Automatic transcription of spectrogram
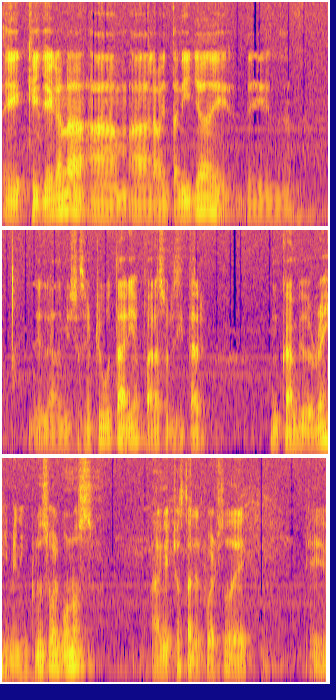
eh, que llegan a, a- a la ventanilla de, la administración tributaria para solicitar un cambio de régimen. Incluso algunos han hecho hasta el esfuerzo de eh,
